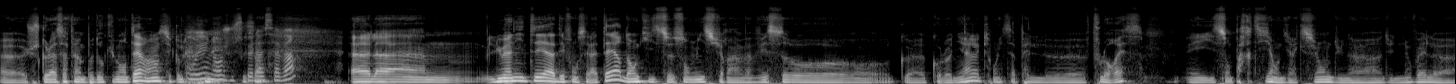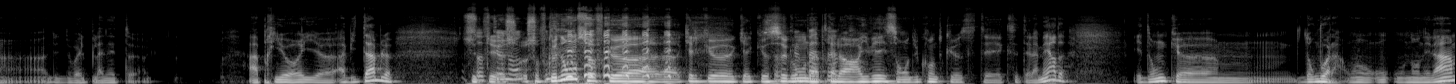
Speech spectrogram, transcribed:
Euh, Jusque-là, ça fait un peu documentaire. hein. C'est comme... Oui, non, jusque-là, ça. ça va. Euh, la- L'humanité a défoncé la Terre, donc ils se sont mis sur un vaisseau co- colonial, comment il s'appelle, le Flores, et ils sont partis en direction d'une nouvelle, euh, nouvelle planète a priori habitable. Sauf que non. Sauf que non, sauf que euh, quelques, quelques Sauf secondes après leur arrivée, ils se sont rendus compte que c'était que c'était la merde. Et donc, euh, donc voilà, on, on- on en est là.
